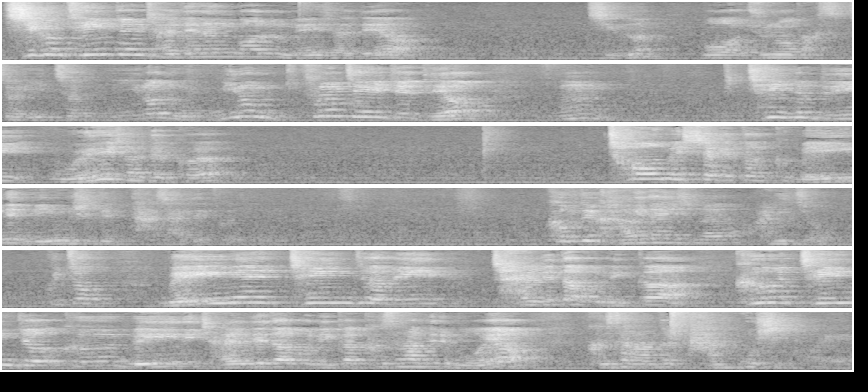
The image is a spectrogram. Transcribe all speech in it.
지금 체인점이 잘 되는 건 왜 잘 돼요? 지금 뭐 준호, 박스철, 이철 이런 이런 프랜차이즈 대형 음, 체인점들이 왜 잘 될까요? 처음에 시작했던 그 메인의 미용실들이 다 잘 됐거든요. 그분들이 강의 다니시나요? 아니죠. 그죠? 메인의 체인점이 잘 되다 보니까 그 체인점 그 메인이 잘 되다 보니까 그 사람들이 뭐예요? 그 사람들 닮고 싶어해요.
